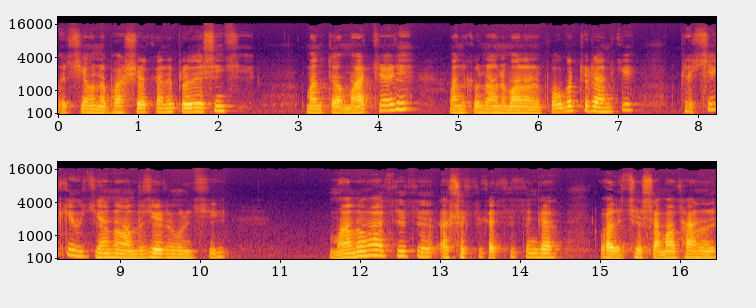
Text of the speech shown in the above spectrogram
పరిచయం ఉన్న భాషలో కానీ ప్రవేశించి మనతో మాట్లాడి మనకున్న అనుమానాన్ని పోగొట్టడానికి ప్రత్యేక విజ్ఞానం అందజేయడం గురించి మానవాతీత ఆసక్తికి అతీతంగా వారిచ్చే సమాధానం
